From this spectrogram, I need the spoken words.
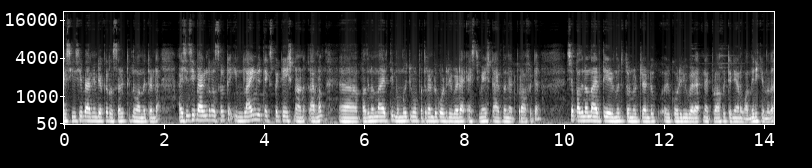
ഐ സി സി ബാങ്കിന്റെ ഒക്കെ റിസൾട്ട് ഇന്ന് വന്നിട്ടുണ്ട്. ഐ സി സി ബാങ്കിന്റെ result in line with expectation ആണ്. കാരണം പതിനൊന്നായിരത്തി മുന്നൂറ്റി മുപ്പത്തിരണ്ട് കോടി രൂപയുടെ എസ്റ്റിമേഷൻ ആയിരുന്നു നെറ്റ് പ്രോഫിറ്റ് പക്ഷേ പതിനൊന്നായിരത്തി എഴുന്നൂറ്റി തൊണ്ണൂറ്റി രണ്ട് കോടി രൂപയുടെ നെറ്റ് പ്രോഫിറ്റ് തന്നെയാണ് വന്നിരിക്കുന്നത്.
